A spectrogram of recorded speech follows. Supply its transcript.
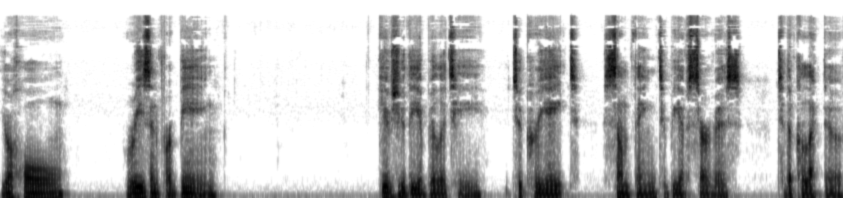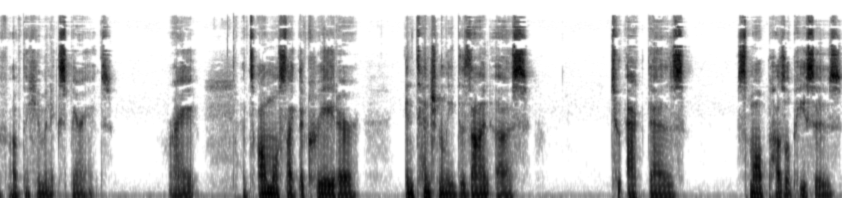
your whole reason for being gives you the ability to create something to be of service to the collective of the human experience, right? It's almost like the creator intentionally designed us to act as small puzzle pieces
